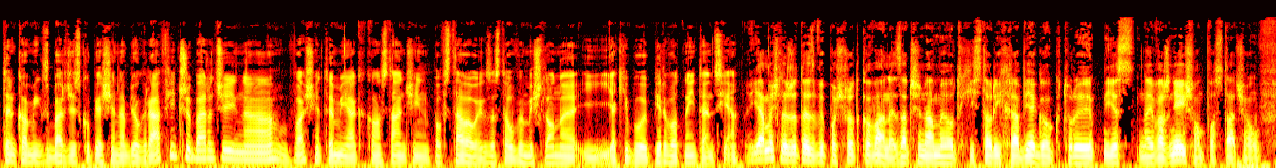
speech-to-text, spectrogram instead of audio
ten komiks bardziej skupia się na biografii, czy bardziej na właśnie tym, jak Konstancin powstawał, jak został wymyślony i jakie były pierwotne intencje? Ja myślę, że to jest wypośrodkowane. Zaczynamy od historii hrabiego, który jest najważniejszą postacią w,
